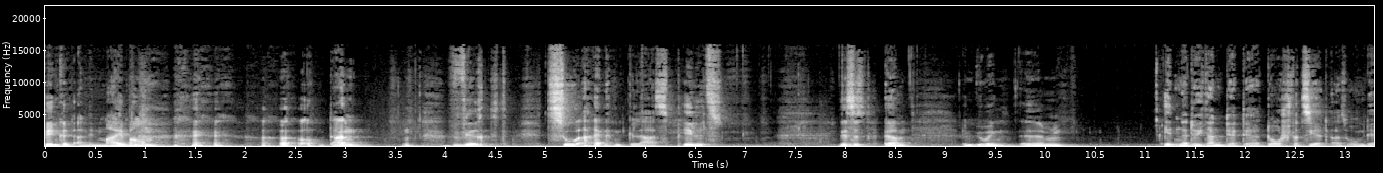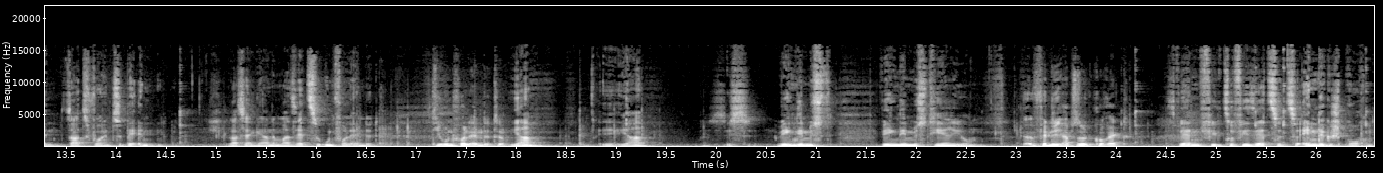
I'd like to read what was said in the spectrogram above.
Pinkelt an den Maibaum und dann wird zu einem Glas Pilz. Das ist ähm, im Übrigen ähm, eben natürlich dann der, der Dorsch verzehrt, also um den Satz vorhin zu beenden. Ich lasse ja gerne mal Sätze unvollendet. Die Unvollendete. Ja, ja, es ist wegen dem, wegen dem Mysterium. Finde ich absolut korrekt. Es werden viel zu viele Sätze zu Ende gesprochen.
